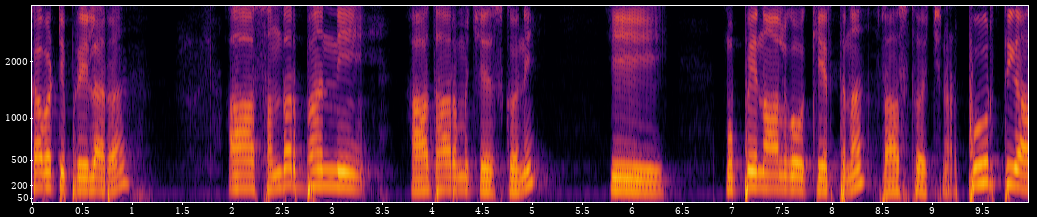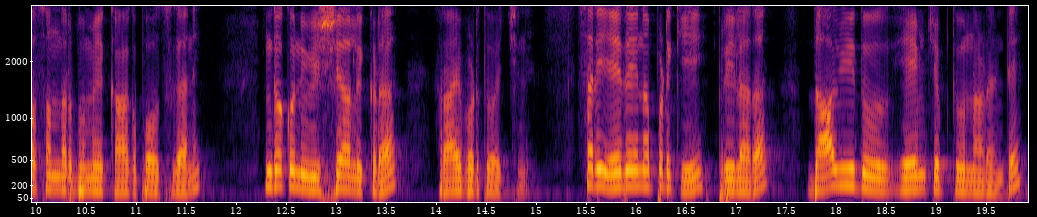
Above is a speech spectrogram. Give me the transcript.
కాబట్టి ప్రియులారా ఆ సందర్భాన్ని ఆధారము చేసుకొని ఈ ముప్పై నాలుగవ కీర్తన రాస్తూ వచ్చినాడు. పూర్తిగా ఆ సందర్భమే కాకపోవచ్చు కానీ ఇంకా కొన్ని విషయాలు ఇక్కడ రాయబడుతూ వచ్చినాయి. సరే ఏదైనప్పటికీ ప్రియులారా దావీదు ఏం చెప్తూ ఉన్నాడంటే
